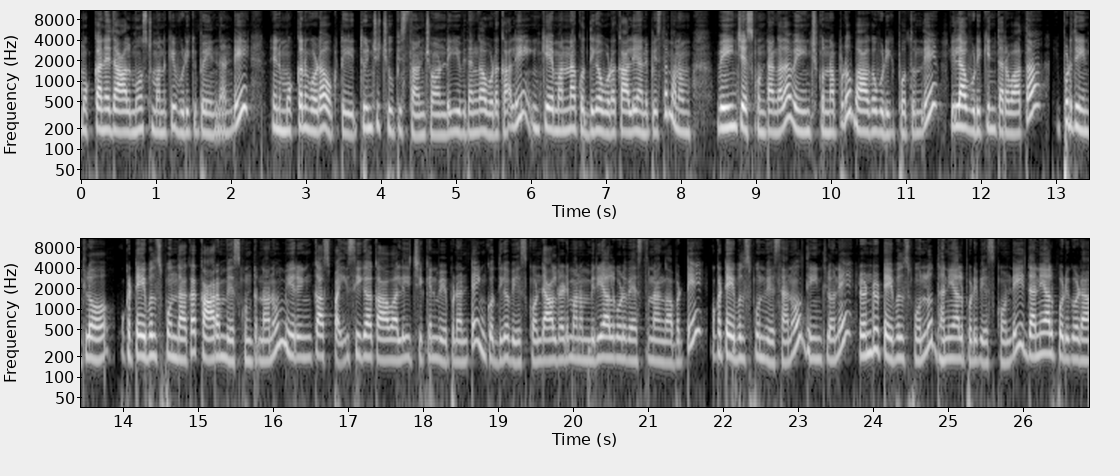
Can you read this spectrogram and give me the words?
ముక్క అనేది ఆల్మోస్ట్ మనకి ఉడికిపోయిందండి. నేను ముక్కను కూడా ఒకటి తుంచి చూపిస్తాను చూడండి. ఈ విధంగా ఉడకాలి. ఇంకేమన్నా కొద్దిగా ఉడకాలి అనిపిస్తే మనం వేయించేసుకుంటాం కదా వేయించుకున్నప్పుడు బాగా ఉడికిపోతుంది. ఇలా ఉడికిన తర్వాత ఇప్పుడు దీంట్లో ఒక టేబుల్ స్పూన్ దాకా కారం వేసుకుంటున్నాను. మీరు ఇంకా స్పైసీగా కావాలి చికెన్ వేపుడు అంటే ఇంకొద్దిగా వేసుకోండి. ఆల్రెడీ మనం మిరియాలు కూడా వేస్తున్నాం కాబట్టి ఒక టేబుల్ స్పూన్ వేసాను దీంట్లోనే రెండు టేబుల్ స్పూన్లు ధనియాల పొడి వేసుకోండి. ధనియాల పొడి కూడా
